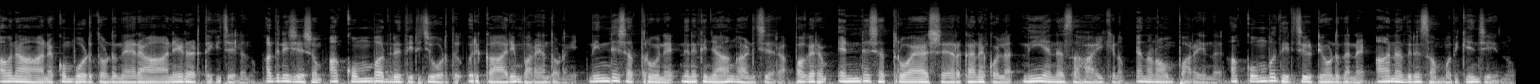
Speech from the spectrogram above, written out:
അവൻ ആ ആനക്കൊമ്പ് എടുത്തുകൊണ്ട് നേരെ ആനയുടെ അടുത്തേക്ക് ചെല്ലുന്നു. അതിനുശേഷം ആ കൊമ്പ് അതിന് തിരിച്ചു കൊടുത്ത് ഒരു കാര്യം പറയാൻ തുടങ്ങി. നിന്റെ ശത്രുവിനെ നിനക്ക് ഞാൻ കാണിച്ചു തരാം. പകരം എന്റെ ശത്രുവായ ഷേർഖാനെ കൊല്ലാൻ നീ എന്നെ സഹായിക്കണം എന്നാണ് അവൻ പറയുന്നത്. ആ കൊമ്പ് തിരിച്ചു കിട്ടിയോണ്ട് തന്നെ ആൻ അതിന് സമ്മതിക്കുകയും ചെയ്യുന്നു.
